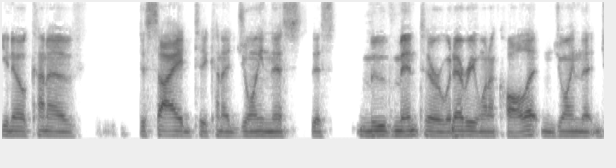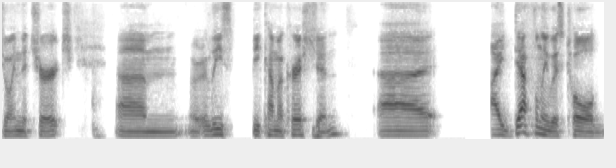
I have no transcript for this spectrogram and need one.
you know, kind of decide to kind of join this this movement or whatever you want to call it, and join the join the church, um, or at least become a Christian. Uh, I definitely was told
